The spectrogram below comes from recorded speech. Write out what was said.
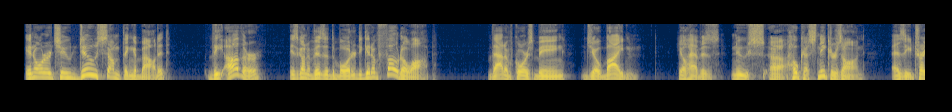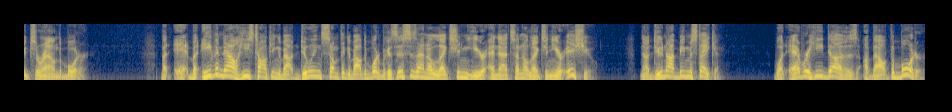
in order to do something about it. The other is going to visit the border to get a photo op. That, of course, being Joe Biden. He'll have his new uh, Hoka sneakers on as he traipses around the border. But, eh, but even now, he's talking about doing something about the border because this is an election year and that's an election year issue. Now, do not be mistaken. Whatever he does about the border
